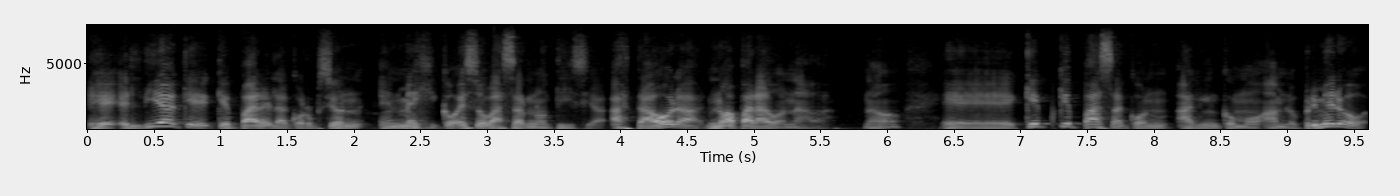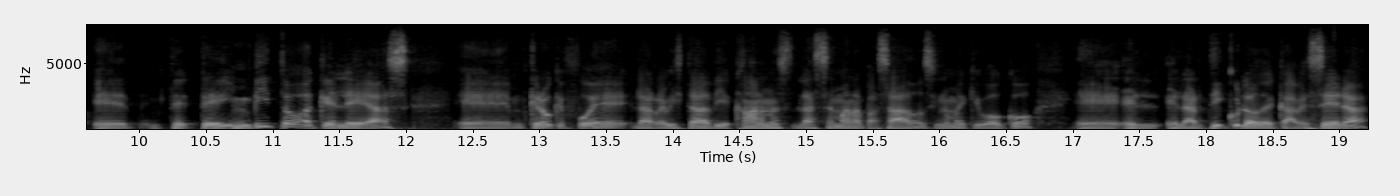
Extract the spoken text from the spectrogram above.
el, día que, que, pare la corrupción en México, eso va a ser noticia. Hasta ahora no ha parado nada, ¿no? Eh, ¿qué, ¿qué, pasa con alguien como AMLO? Primero, eh, te, te, invito a que leas eh, creo que fue la revista The Economist la semana pasada, si no me equivoco, eh, el, artículo de cabecera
